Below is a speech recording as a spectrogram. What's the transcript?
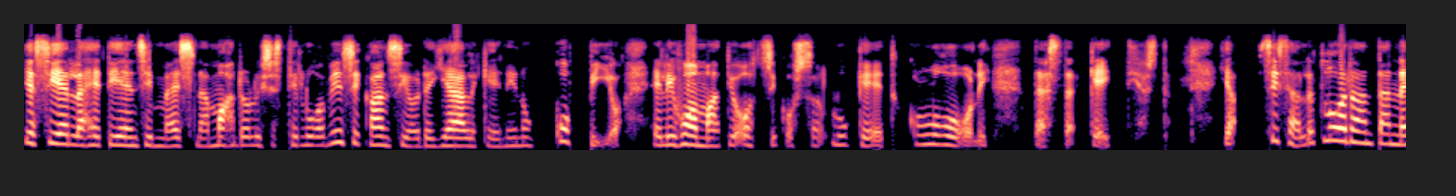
ja siellä heti ensimmäisenä mahdollisesti luovinsi kansioiden jälkeen niin on kopio. Eli huomaat jo otsikossa lukeet klooni tästä keittiöstä. Ja sisällöt luodaan tänne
